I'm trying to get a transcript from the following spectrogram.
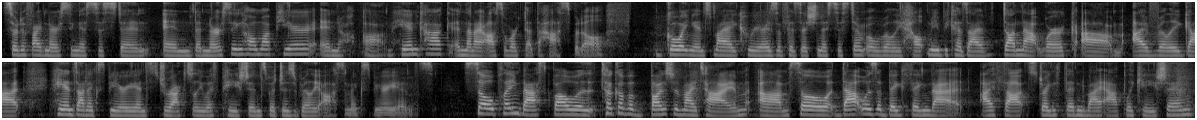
certified nursing assistant in the nursing home up here in um, Hancock, and then I also worked at the hospital going into my career as a physician assistant will really help me because I've done that work. Um, I've really got hands-on experience directly with patients, which is really awesome experience. So playing basketball was, took up a bunch of my time. Um, so that was a big thing that I thought strengthened my application.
